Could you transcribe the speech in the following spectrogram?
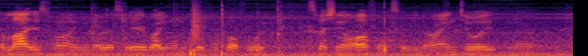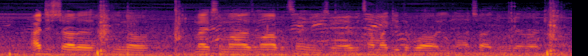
a lot is fun. You know, that's what everybody want to play football for, especially on offense. So you know, I enjoy it. And, uh, I just try to, you know, maximize my opportunities. You know, every time I get the ball, you know, I try to do whatever I can.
